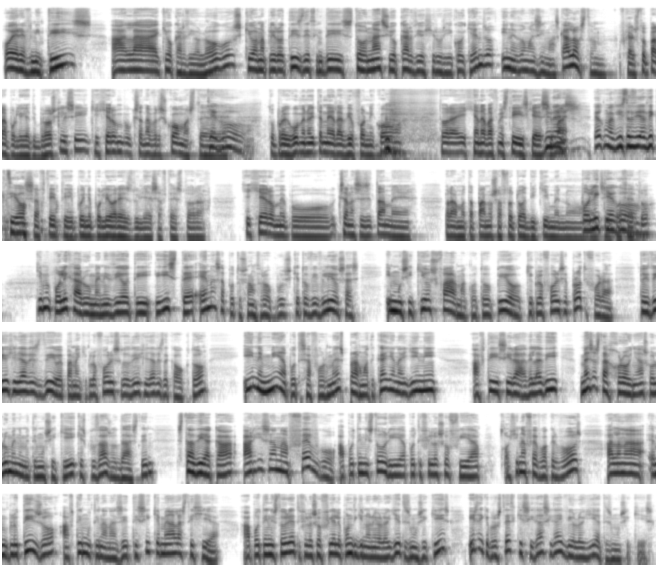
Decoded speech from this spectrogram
ο ερευνητής, αλλά και ο καρδιολόγος και ο αναπληρωτής διευθυντής στο Νάσιο Καρδιοχειρουργικό Κέντρο είναι εδώ μαζί μας. Καλώς τον. Ευχαριστώ πάρα πολύ για την πρόσκληση και χαίρομαι που ξαναβρισκόμαστε. Και εγώ. Το προηγούμενο ήταν ραδιοφωνικό, τώρα έχει αναβαθμιστεί η σχέση ναι, μας. Έχουμε βγει στο διαδίκτυο. Σε αυτή τη, που είναι πολύ ωραίες δουλειές αυτές τώρα. Και χαίρομαι που ξανασυζητάμε πράγματα πάνω σε αυτό το αντικείμενο. Πολύ έτσι, και εγώ. υποθέτω. Και είμαι πολύ χαρούμενη διότι είστε ένας από τους ανθρώπους και το βιβλίο σας «Η μουσική ως φάρμακο» το οποίο κυκλοφόρησε πρώτη φορά το 2002, επανακυκλοφόρησε το 2018 είναι μία από τις αφορμές πραγματικά για να γίνει αυτή η σειρά. Δηλαδή μέσα στα χρόνια ασχολούμενη με τη μουσική και σπουδάζοντάς την σταδιακά άρχισα να φεύγω από την ιστορία, από τη φιλοσοφία, όχι να φεύγω ακριβώς, αλλά να εμπλουτίζω αυτή μου την αναζήτηση και με άλλα στοιχεία. Από την ιστορία, τη φιλοσοφία, λοιπόν, την κοινωνιολογία της μουσικής, ήρθε και προσθέθηκε σιγά σιγά η βιολογία της μουσικής.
